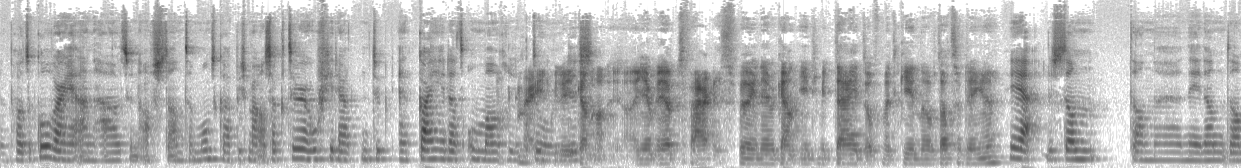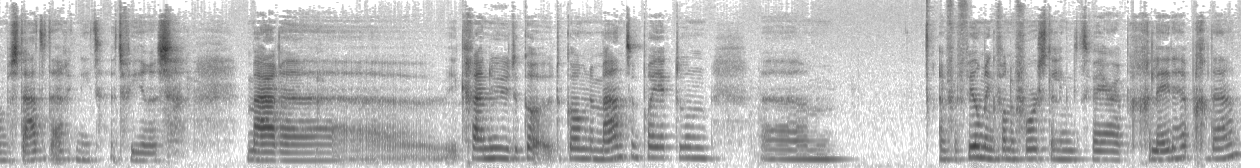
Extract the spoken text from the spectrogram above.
een protocol waar je aan houdt. Een afstand en mondkapjes. Maar als acteur hoef je dat natuurlijk... En kan je dat onmogelijk Nee, doen. je, dus, kan, je, je hebt vaak, speel je neem ik aan intimiteit of met kinderen of dat soort dingen. Ja, dus dan, dan, eh, nee, dan, dan bestaat het eigenlijk niet, het virus. Maar eh, ik ga nu de, de komende maand een project doen. ehm, een verfilming van een voorstelling die ik twee jaar heb, geleden heb gedaan.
